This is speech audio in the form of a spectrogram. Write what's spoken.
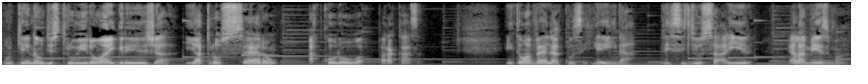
por que não destruíram a igreja e a trouxeram a coroa para casa? Então a velha cozinheira decidiu sair ela mesma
